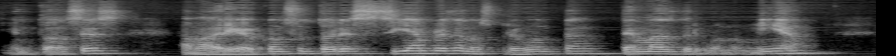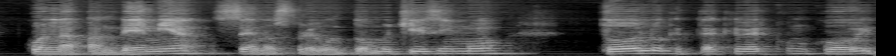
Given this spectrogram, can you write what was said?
Entonces, a Madrigal Consultores siempre se nos preguntan temas de ergonomía. Con la pandemia se nos preguntó muchísimo todo lo que tenga que ver con COVID,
